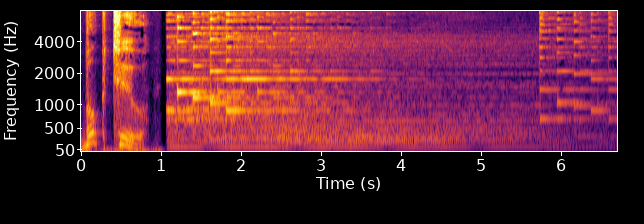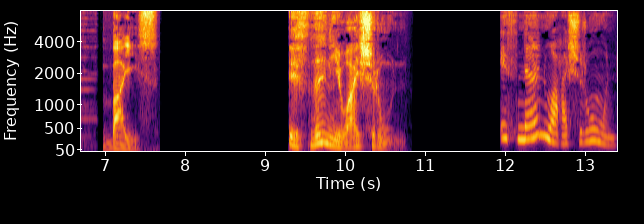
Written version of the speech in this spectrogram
بوك تو بايس اثنان وعشرون اثنان وعشرون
